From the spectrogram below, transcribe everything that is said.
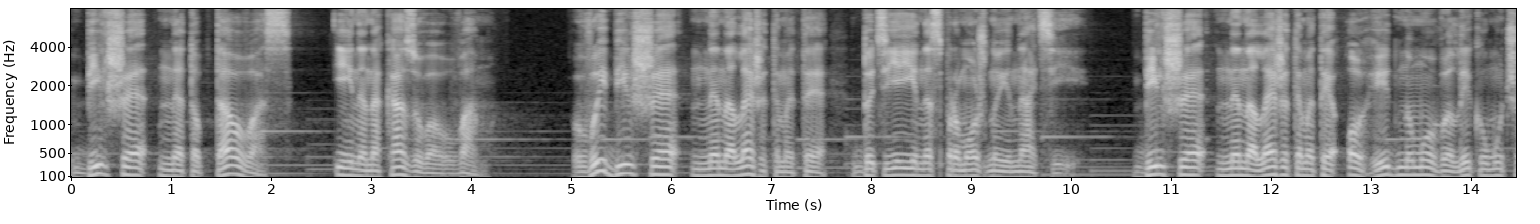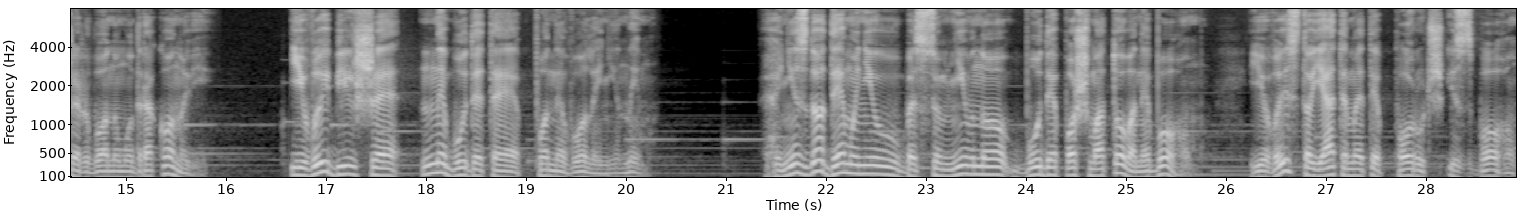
більше не топтав вас і не наказував вам. Ви більше не належатимете до цієї неспроможної нації більше не належатимете огидному великому червоному драконові, і ви більше не будете поневолені ним. Гніздо демонів безсумнівно буде пошматоване Богом, і ви стоятимете поруч із Богом.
